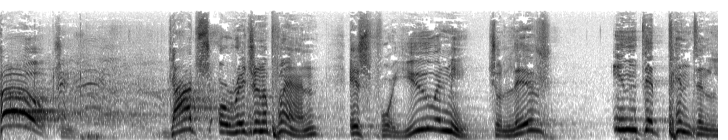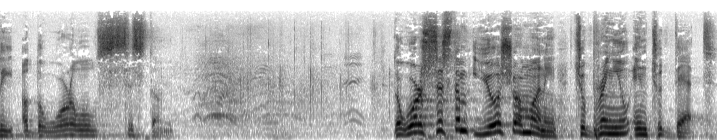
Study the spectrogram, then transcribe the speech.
Oh. God's original plan is for you and me to live independently of the world system. The world system use your money to bring you into debt.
